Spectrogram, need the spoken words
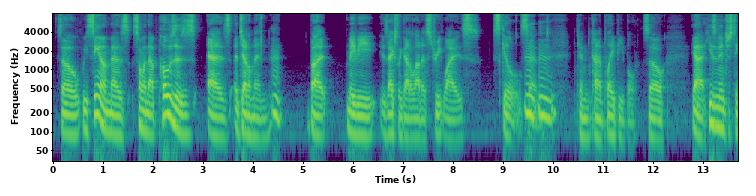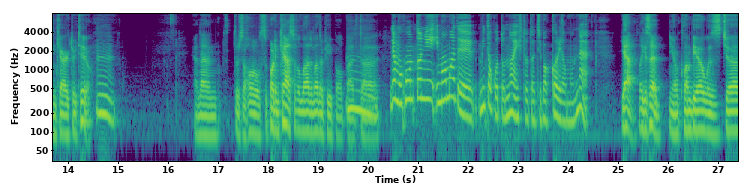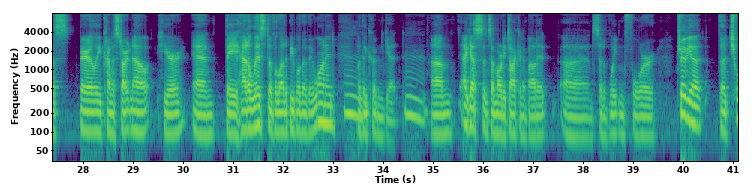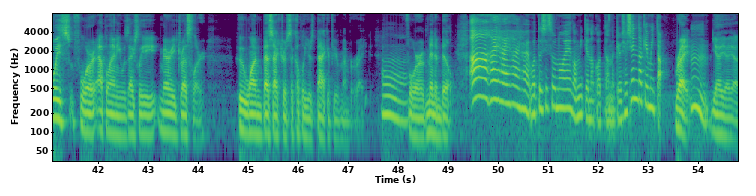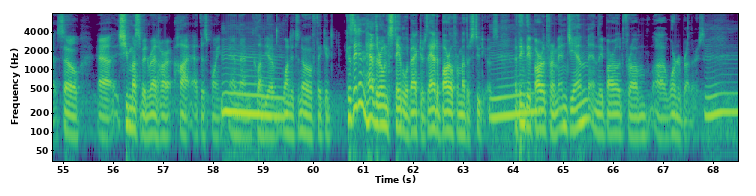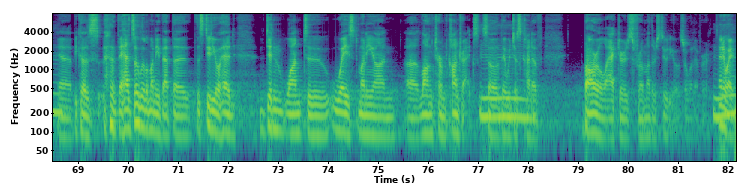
So we see him as someone that poses as a gentleman, but maybe is actually got a lot of streetwise skills and can kind of play people. So, yeah, he's an interesting character too. And then there's a whole supporting cast of a lot of other people, but uh, でも本当に今まで見たことない人たちばっかりだもんね。 yeah, like I said, you know, Columbia was just barely kind of starting out here, and they had a list of a lot of people that they wanted, mm. but they mm. couldn't get. Mm. Um, I guess since I'm already talking about it, uh, instead of waiting for trivia, the choice for Apple was actually Marie Dressler, who won Best Actress a couple years back, if you remember right. Mm. for Min and Bill. Ah, ああ、はいはいはいはい。私その映画見てなかったんだけど、写真だけ見た。Right. うん。Yeah, mm. yeah, yeah. So, uh, she must have been red hot, at this And then Columbia wanted to know if they could because they didn't have their own stable of actors. They had to borrow from other studios. I think they borrowed from MGM and they borrowed from uh, Warner Brothers. Yeah, because they had so little money that the, the studio head didn't want to waste money on uh, long term contracts. So they would just kind of borrow actors from other studios or whatever. Anyway,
